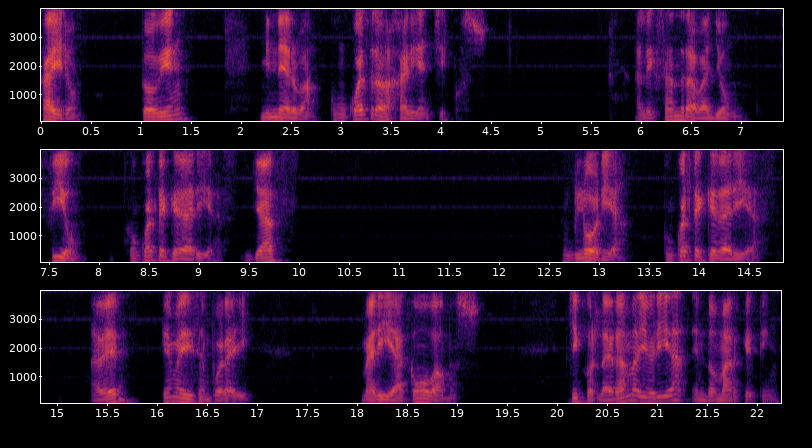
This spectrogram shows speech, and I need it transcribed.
Jairo, ¿todo bien? Minerva, ¿con cuál trabajarían, chicos? Alexandra Bayón, Fío, ¿con cuál te quedarías? Jazz, Gloria, ¿con cuál te quedarías? A ver, ¿qué me dicen por ahí? María, ¿cómo vamos? Chicos, la gran mayoría endomarketing.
